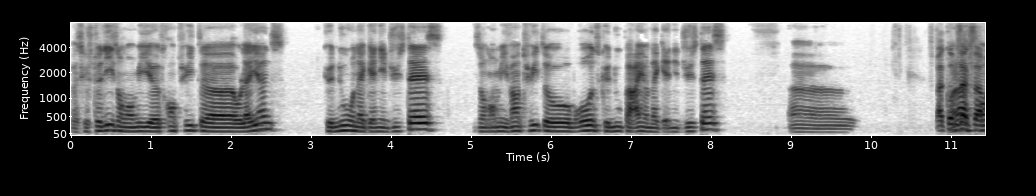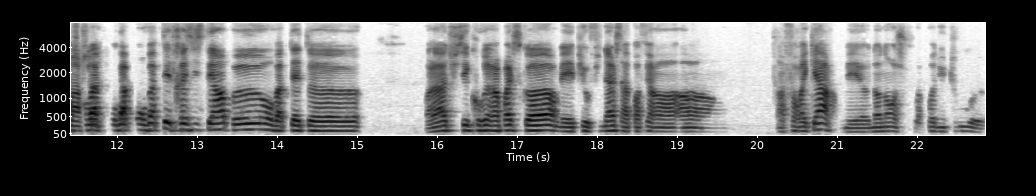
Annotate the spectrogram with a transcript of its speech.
Parce que je te dis, ils en ont mis 38 aux Lions que nous, on a gagné de justesse. Ils en ont mis 28 aux Bros, que nous, pareil, on a gagné de justesse. Euh, c'est pas comme ça que ça marche. On va, peut-être résister un peu, on va peut-être, euh, voilà, tu sais, courir après le score, mais puis au final, ça va pas faire un, fort écart. Mais euh, non, non, je vois pas du tout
